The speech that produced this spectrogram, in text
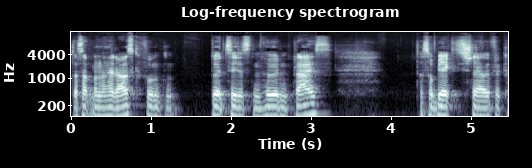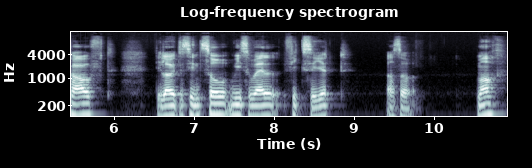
Das hat man herausgefunden. Du erzählst einen höheren Preis, das Objekt ist schneller verkauft, die Leute sind so visuell fixiert. Also mach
